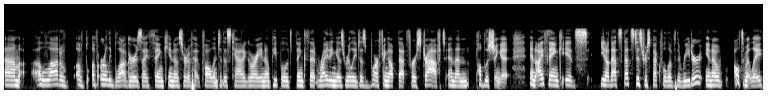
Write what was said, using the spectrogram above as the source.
Um, a lot of, of, of, early bloggers, I think, you know, sort of have, fall into this category. You know, people think that writing is really just barfing up that first draft and then publishing it. And I think it's you know that's that's disrespectful of the reader you know ultimately.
